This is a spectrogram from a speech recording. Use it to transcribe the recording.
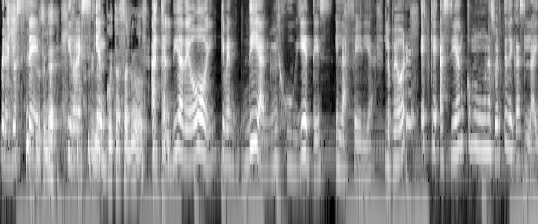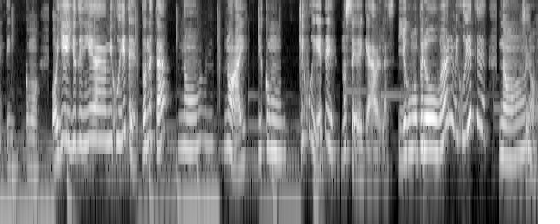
pero yo sé Pero si le, y recién saludos, hasta el día de hoy que vendían mis juguetes en la feria. Lo peor es que hacían como una suerte de gaslighting, como, oye, yo tenía mi juguete, ¿dónde está? No, no hay. Y es como, ¿qué juguete? No sé de qué hablas. Y yo como, pero, bueno, mi juguete. No, Sí. no.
